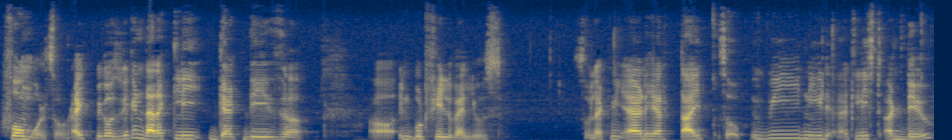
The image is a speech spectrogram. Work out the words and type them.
form also right? Because we can directly get these uh, uh, input field values. So let me add here type. So we need at least a div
